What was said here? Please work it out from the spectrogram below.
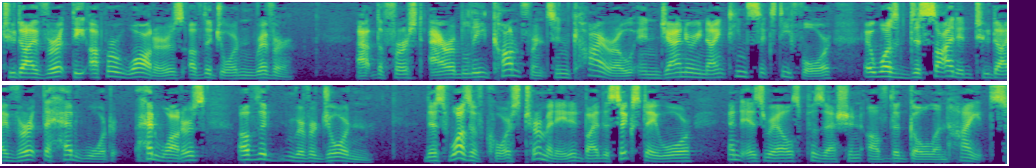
to divert the upper waters of the Jordan River. At the first Arab League conference in Cairo in January 1964, it was decided to divert the headwater, headwaters of the River Jordan. This was, of course, terminated by the Six Day War and Israel's possession of the Golan Heights.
